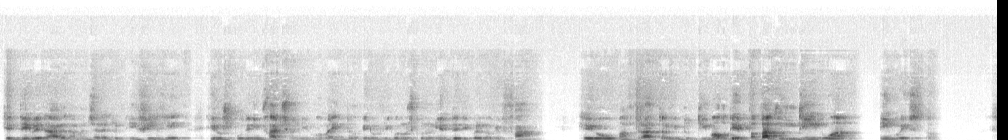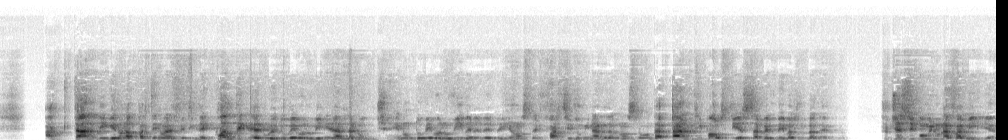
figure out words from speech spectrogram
che deve dare da mangiare a tutti i figli che lo sputano in faccia ogni momento, che non riconoscono niente di quello che fa, che lo maltrattano in tutti i modi e papà continua in questo a tanti che non appartenevano al fetino e quante creature dovevano venire alla luce e non dovevano vivere nel regno nostro e farsi dominare dalla nostra volontà, tanti posti essa perdeva sulla terra. Successe come in una famiglia,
